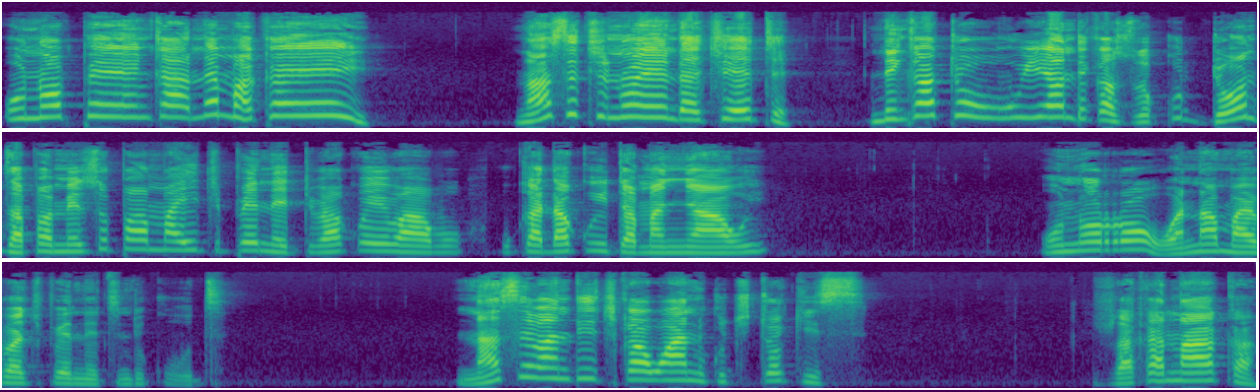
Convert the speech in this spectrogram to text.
Unopenga nemhaka yei nhasi tinoenda chete. Ndingatouya ndikazokudhonza pameso pamai chipeneti vako ivavo ukada kuita manyawi. Unorohwa namai vachipeneti ndikuudze. Nhasi vanditya wani kuchitokisi. Zvakanaka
